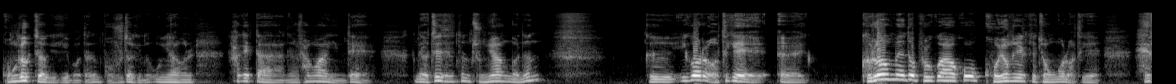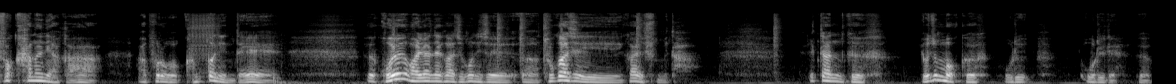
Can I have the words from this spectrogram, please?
공격적이기보다는 보수적인 운영을 하겠다는 상황인데 근데 어쨌든 중요한 거는 그 이거를 어떻게 에, 그럼에도 불구하고 고용이 이렇게 좋은 걸 어떻게 해석하느냐가 앞으로 관건인데 고용 관련해 가지고는 이제 어, 두 가지가 있습니다. 일단 그 요즘 뭐 그 우리 우리를 그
